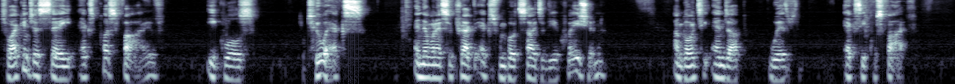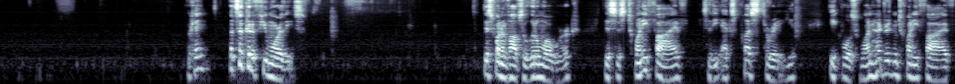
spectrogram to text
So I can just say x plus 5 equals 2x, and then when I subtract x from both sides of the equation, I'm going to end up with x equals 5. Okay, let's look at a few more of these. This one involves a little more work. This is 25 to the x plus 3 equals 125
